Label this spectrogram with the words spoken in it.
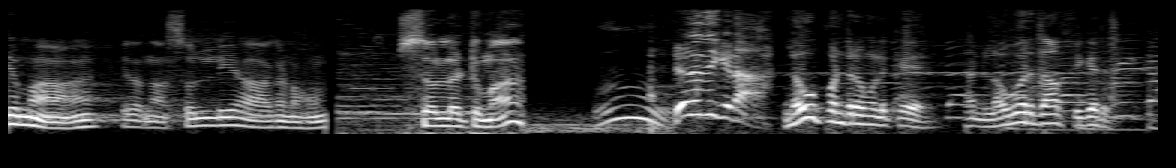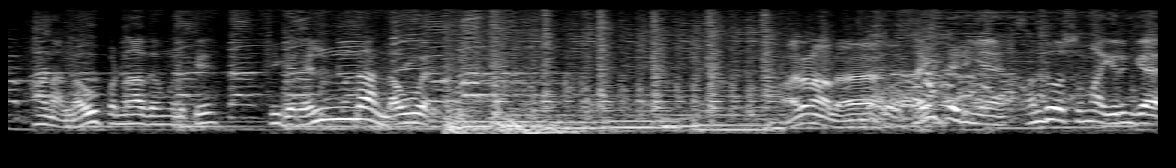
முக்கியமா இதை நான் சொல்லியே ஆகணும். சொல்லட்டுமா? எழுதிக்கடா. லவ் பண்றவங்களுக்கு தன் லவ்வர் தான் ஃபிகர் ஆனா லவ் பண்ணாதவங்களுக்கு ஃபிகர் எல்லாம் லவ்வர் அதனால சைட் அடிங்க சந்தோஷமா இருங்க.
